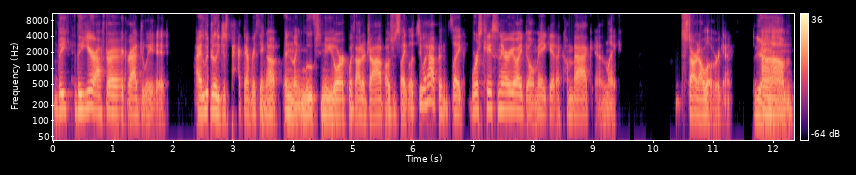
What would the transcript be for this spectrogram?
the the year after I graduated, I literally just packed everything up and like moved to New York without a job. I was just like, let's see what happens. Like worst case scenario, I don't make it. I come back and like start all over again. Yeah. Um,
